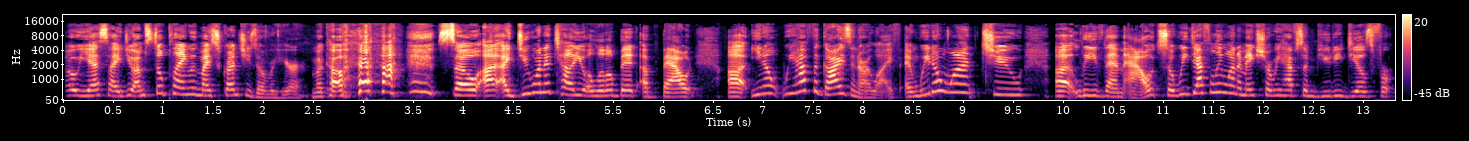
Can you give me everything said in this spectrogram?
Oh, yes, I do. I'm still playing with my scrunchies over here, Mako. so I do want to tell you a little bit about, uh, you know, we have the guys in our life and we don't want to uh, leave them out. So we definitely want to make sure we have some beauty deals for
